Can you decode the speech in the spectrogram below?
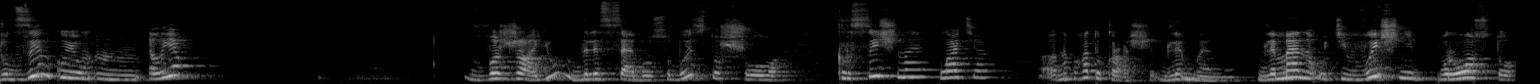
родзинкою. Але я вважаю для себе особисто, що класичне плаття е, набагато краще для мене. Для мене оті вишні просто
